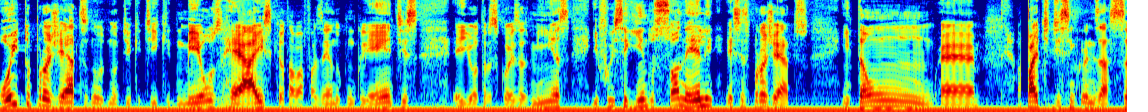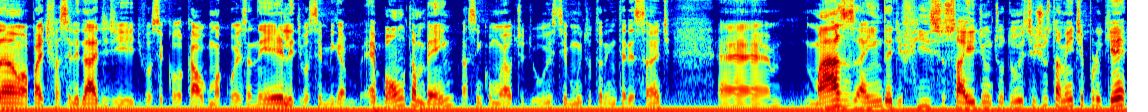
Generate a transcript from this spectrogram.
oito projetos no, no TickTick meus reais que eu estava fazendo com clientes e outras coisas minhas e fui seguindo só nele esses projetos. Então, é, a parte de sincronização, a parte de facilidade de, de, você colocar alguma coisa nele, de você migrar, é bom também, assim como é o Todoist, é muito interessante. É, mas ainda é difícil sair de um Todoist justamente porque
